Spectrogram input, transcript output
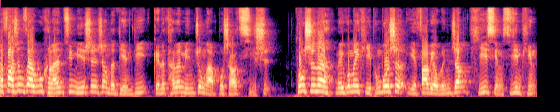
那发生在乌克兰军民身上的点滴，给了台湾民众啊不少启示。同时呢，美国媒体彭博社也发表文章提醒习近平，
